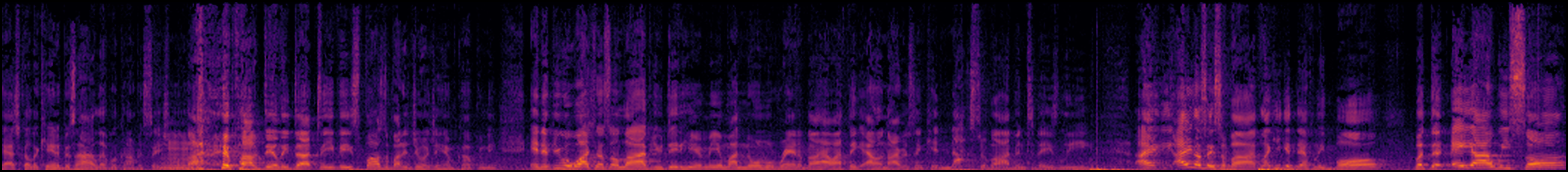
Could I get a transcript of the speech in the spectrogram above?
Cash Color Cannabis, high level conversation on mm. live hip hop daily.tv, sponsored by the Georgia Hemp Company. And if you were watching us on live, you did hear me in my normal rant about how I think Allen Iverson cannot survive in today's league. I, I ain't gonna say survive, like he could definitely ball, but the AI we saw,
